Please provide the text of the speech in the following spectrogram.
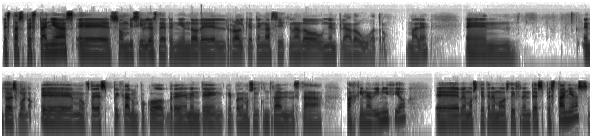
Estas pestañas eh, son visibles dependiendo del rol que tenga asignado un empleado u otro, ¿vale? entonces, bueno, me gustaría explicar un poco brevemente en qué podemos encontrar en esta página de inicio. Eh, vemos que tenemos diferentes pestañas.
